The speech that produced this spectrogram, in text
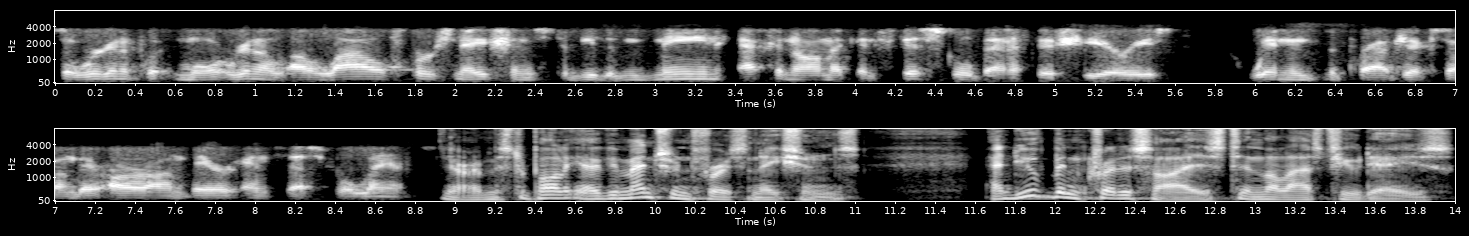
So we're going to put more, we're going to allow First Nations to be the main economic and fiscal beneficiaries when the projects on their are on their ancestral lands. Yeah, Mr. have you mentioned First Nations, and you've been criticized in the last few days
